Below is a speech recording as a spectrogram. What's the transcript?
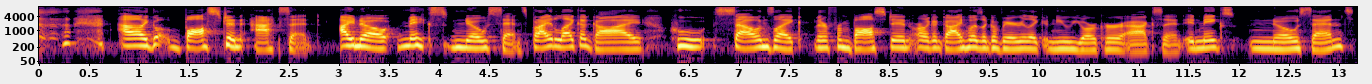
like Boston accent. I know, makes no sense, but I like a guy who sounds like they're from Boston or like a guy who has like a very like New Yorker accent. It makes no sense,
